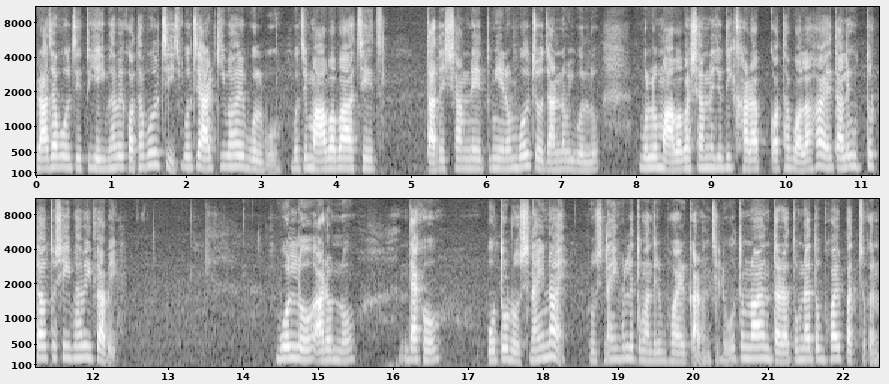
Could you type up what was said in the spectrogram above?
রাজা বলছে, তুই এইভাবে কথা বলছিস? বলছে, আর কীভাবে বলব? বলছে, মা বাবা আছে তাদের সামনে, তুমি এরম বলছো? জাহ্নবী বলল, বলল, মা বাবার সামনে যদি খারাপ কথা বলা হয়, তাহলে উত্তরটাও তো সেইভাবেই পাবে। বলল, আরণ্য, দেখো, ও তো রোশনাই নয়। রোশনাই হলে তোমাদের ভয়ের কারণ ছিল। ও তো নয়নতারা, তোমরা এত ভয় পাচ্ছ কেন?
